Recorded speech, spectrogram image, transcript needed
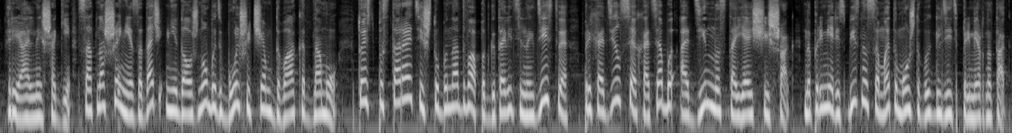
– реальные шаги. Соотношение задач не должно быть больше, чем 2 к 1. То есть постарайтесь, чтобы на два подготовительных действия приходился хотя бы один настоящий шаг. На примере с бизнесом это может выглядеть примерно так.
